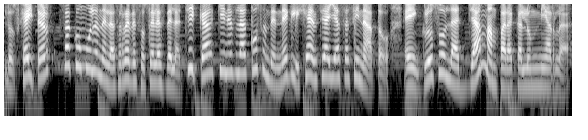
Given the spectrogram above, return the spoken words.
Los haters se acumulan en las redes sociales de la chica, quienes la acusan de negligencia y asesinato, e incluso la llaman para calumniarla.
